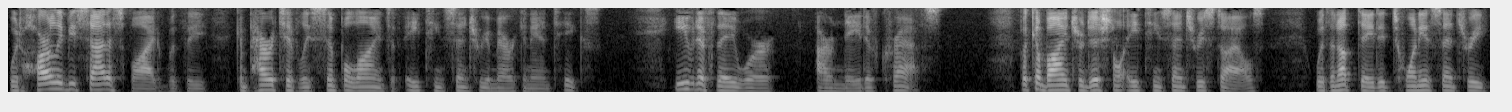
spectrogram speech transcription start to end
would hardly be satisfied with the comparatively simple lines of 18th century American antiques, even if they were our native crafts, but combine traditional 18th century styles with an updated 20th century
